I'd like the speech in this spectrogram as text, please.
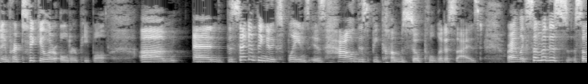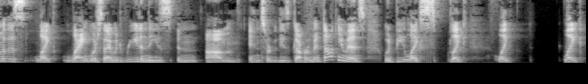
in particular, older people. Um, and the second thing it explains is how this becomes so politicized, right? Like some of this, some of this like language that I would read in these, in, um, in sort of these government documents would be like, like, like, like,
